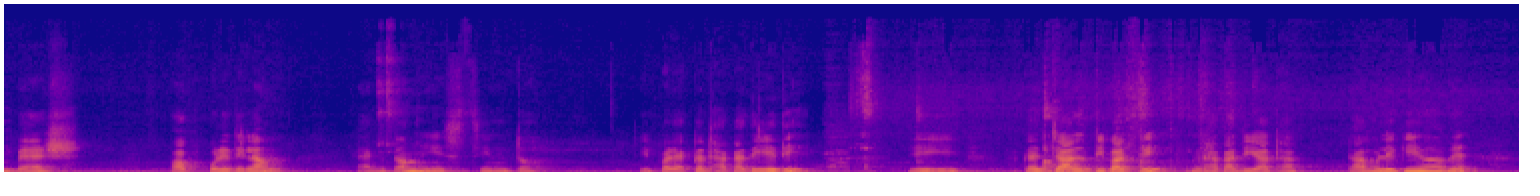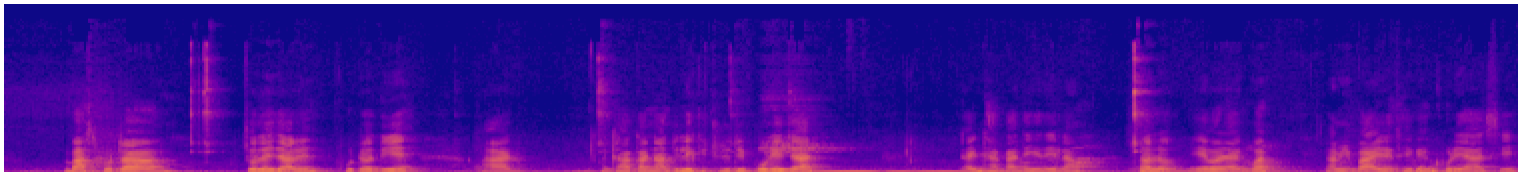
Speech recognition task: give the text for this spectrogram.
ব্যাস। অফ করে দিলাম। একদম নিশ্চিন্ত। এরপর একটা ঢাকা দিয়ে দিই। এই একটা জালতি পাতি ঢাকা দেওয়া থাক। তাহলে কি হবে? বাষ্পটা চলে যাবে ফুটো দিয়ে। আর ঢাকা না দিলে কিছু যদি পড়ে যায়, তাই ঢাকা দিয়ে দিলাম। চলো, এবার একবার আমি বাইরে থেকে ঘুরে আসি।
